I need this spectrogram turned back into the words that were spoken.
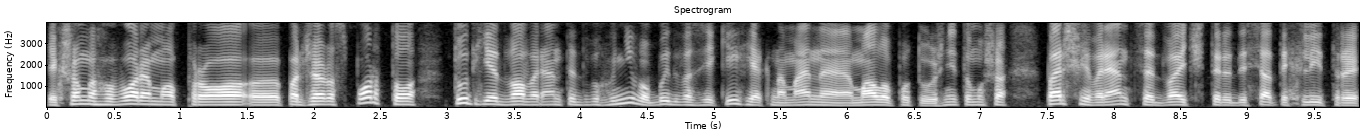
Якщо ми говоримо про е, Pajero Sport, то тут є два варіанти двигунів, обидва з яких, як на мене, мало потужні, тому що перший варіант це 2,4 літри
